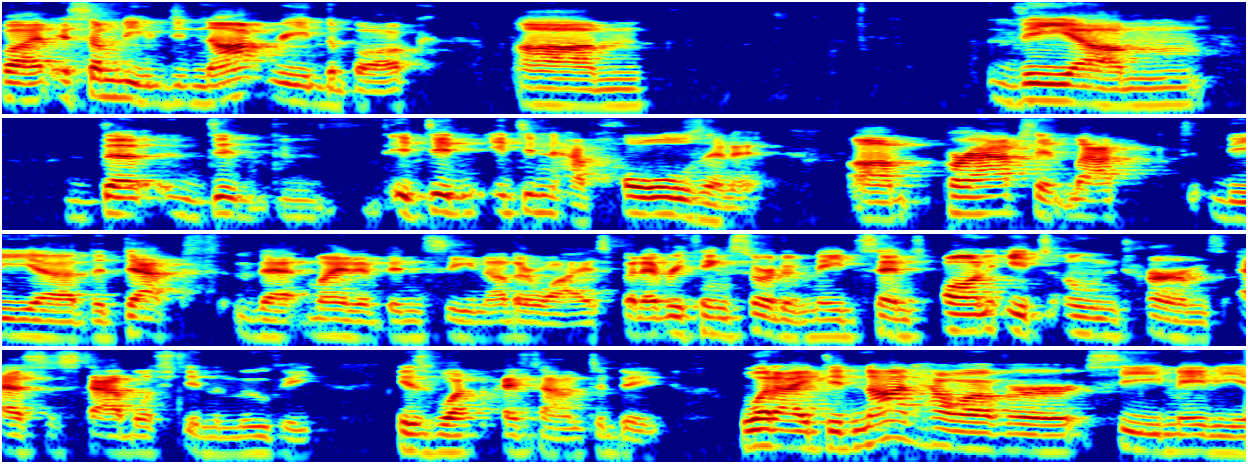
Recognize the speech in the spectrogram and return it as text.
But as somebody who did not read the book, um, the um, the did it didn't it didn't have holes in it. Um, perhaps it lacked the uh, the depth that might have been seen otherwise, but everything sort of made sense on its own terms as established in the movie is what I found to be. What I did not, however, see maybe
